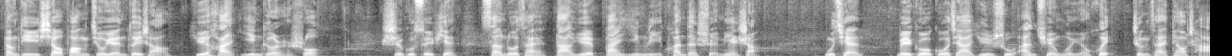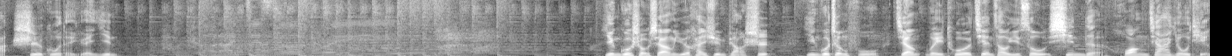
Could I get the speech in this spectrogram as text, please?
当地消防救援队长。约翰·英格尔说：“事故碎片散落在大约半英里宽的水面上。目前，美国国家运输安全委员会正在调查事故的原因。”英国首相约翰逊表示，英国政府将委托建造一艘新的皇家游艇，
